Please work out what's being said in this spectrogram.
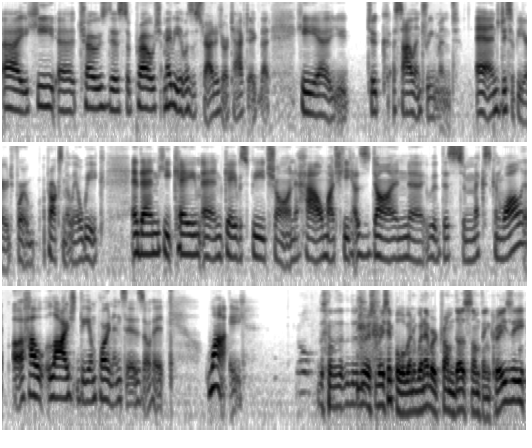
uh, he uh, chose this approach, maybe it was a strategy or tactic, that he uh, took a silent treatment and disappeared for approximately a week. And then he came and gave a speech on how much he has done uh, with this Mexican wall, how large the importance is of it. Why? Well, it's very simple. When, whenever Trump does something crazy,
